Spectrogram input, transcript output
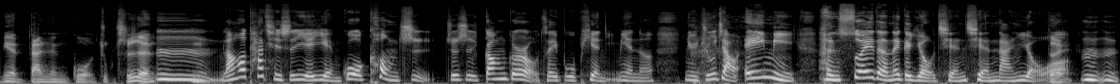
面担任过主持人。嗯，嗯然后他其实也演过《控制》，就是《Gone Girl》这一部片里面呢，女主角 Amy 很衰的那个有钱前男友哦。对，嗯嗯。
